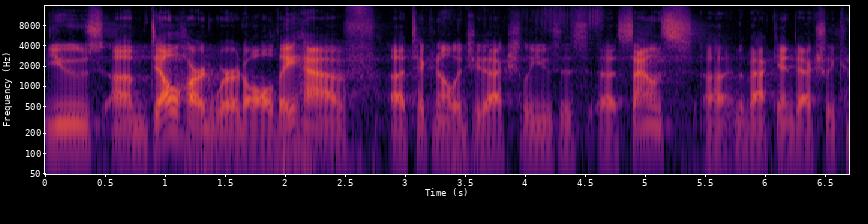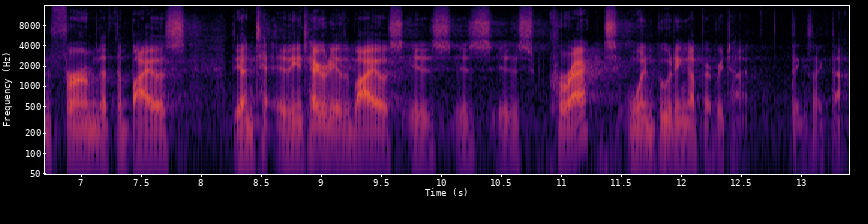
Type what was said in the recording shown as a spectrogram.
use um, Dell hardware at all, they have uh, technology that actually uses uh, Cylance uh, in the back end to actually confirm that the BIOS, the, the integrity of the BIOS is, is, is correct when booting up every time, things like that.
